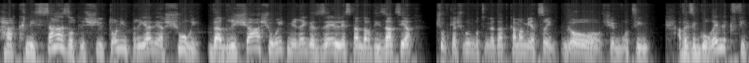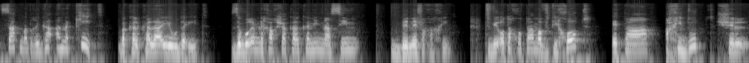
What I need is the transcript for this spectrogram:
הכניסה הזאת לשלטון אימפריאלי אשורי והדרישה האשורית מרגע זה לסטנדרטיזציה שוב, כי השורים רוצים לדעת כמה מייצרים, לא שהם רוצים, אבל זה גורם לקפיצת מדרגה ענקית בכלכלה היהודאית. זה גורם לכך שהקלקנים נעשים בנפח אחיד. תביעות החותם מבטיחות את האחידות של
